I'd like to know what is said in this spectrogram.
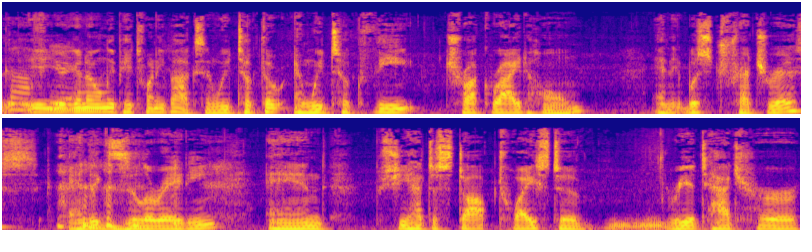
you're you. going to only pay 20 bucks. And we took the and we took the truck ride home and it was treacherous and exhilarating and she had to stop twice to reattach her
